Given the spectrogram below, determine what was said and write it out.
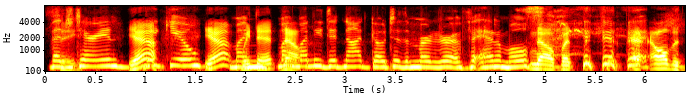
See? vegetarian Yeah. thank you Yeah, my, we did. my Now- money did not go to the murder of animals No, but all the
